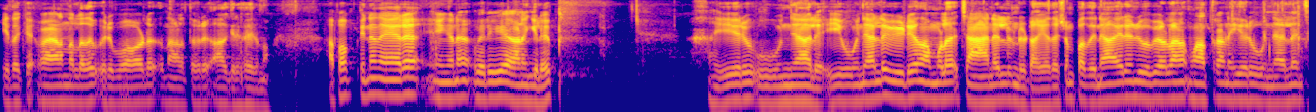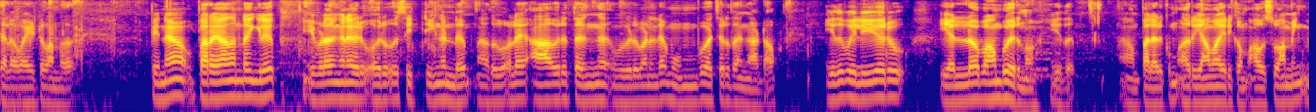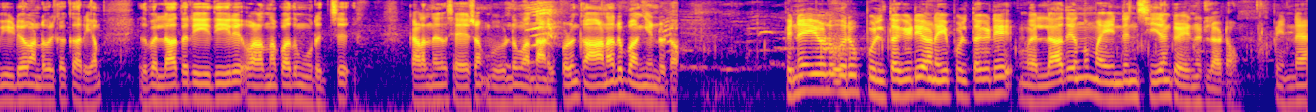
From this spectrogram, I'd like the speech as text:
ഇതൊക്കെ വേണമെന്നുള്ളത് ഒരുപാട് നാളത്തെ ഒരു ആഗ്രഹമായിരുന്നു. അപ്പം പിന്നെ നേരെ ഇങ്ങനെ വരികയാണെങ്കിൽ ഈ ഒരു ഊഞ്ഞാൽ ഈ ഊഞ്ഞാലിന്റെ വീഡിയോ നമ്മൾ ചാനലിലുണ്ട് കേട്ടോ ഏകദേശം പതിനായിരം രൂപയോളം മാത്രമാണ് ഈ ഒരു ഊഞ്ഞാലിന് ചിലവായിട്ട് വന്നത്. പിന്നെ പറയാന്നുണ്ടെങ്കിൽ ഇവിടെ ഇങ്ങനെ ഒരു ഒരു സിറ്റിംഗ് ഉണ്ട്. അതുപോലെ ആ ഒരു തെങ്ങ് വീട് പണിന്റെ മുമ്പ് വെച്ചൊരു തെങ്ങ് കേട്ടോ ഇത് വലിയൊരു യെല്ലോ ബാമ്പ് വരുന്നു ഇത്. പലർക്കും അറിയാമായിരിക്കും. ഹൗസ് വാമിങ് വീഡിയോ കണ്ടവർക്കൊക്കെ അറിയാം. ഇത് വല്ലാത്ത രീതിയിൽ വളർന്നപ്പോൾ അത് മുറിച്ച് കളഞ്ഞതിന് ശേഷം വീണ്ടും വന്നതാണ്. ഇപ്പോഴും കാണാനൊരു ഭംഗിയുണ്ട് കേട്ടോ പിന്നെ ഈ ഒരു- പുൽത്തകിടിയാണ്. ഈ പുൽത്തകിടി വല്ലാതെ ഒന്നും ചെയ്യാൻ കഴിഞ്ഞിട്ടില്ല കേട്ടോ. പിന്നെ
